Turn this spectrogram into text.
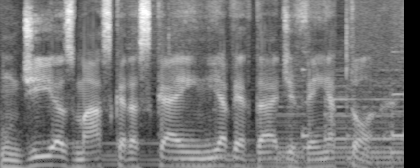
Um dia as máscaras caem e a verdade vem à tona.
